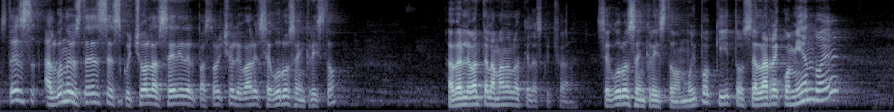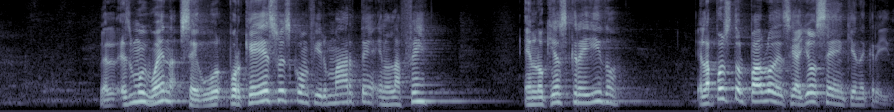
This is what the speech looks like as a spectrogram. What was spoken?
¿Ustedes, ¿Alguno de ustedes escuchó la serie del pastor Olivares, Seguros en Cristo? A ver, levante la mano los que la escucharon. Seguros en Cristo, muy poquito. Se la recomiendo, ¿eh? Es muy buena, seguro, porque eso es confirmarte en la fe, en lo que has creído. El apóstol Pablo decía, yo sé en quién he creído.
